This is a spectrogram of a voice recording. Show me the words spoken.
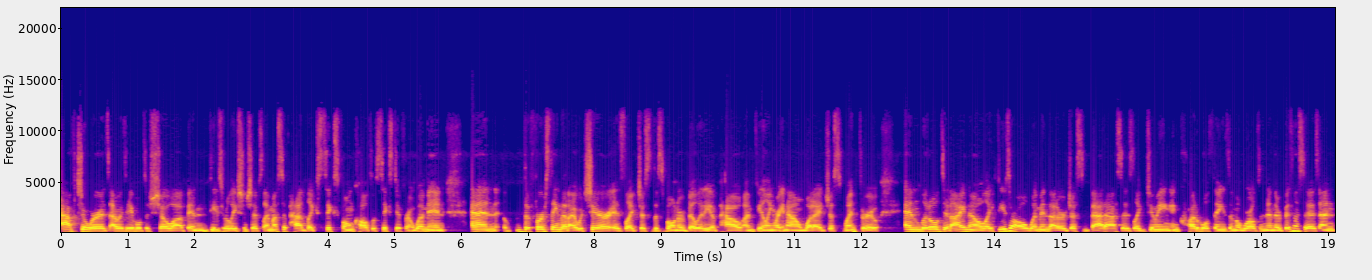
afterwards i was able to show up in these relationships. I must have had like six phone calls with six different women. And the first thing that i would share is like just this vulnerability of how i'm feeling right now and what i just went through and little did i know like these are all women that are just badasses like doing incredible things in the world and in their businesses. And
